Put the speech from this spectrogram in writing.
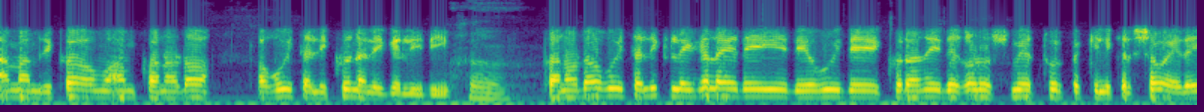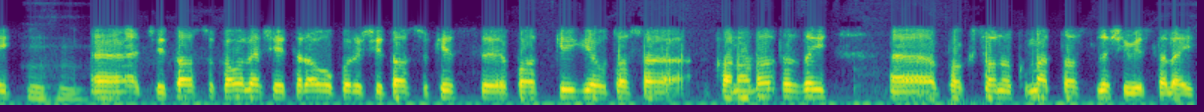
هم امریکا او هم کاناډا هغه ته لیکونه لګلې دي کاناډا غوي ته لیک لګلې دی د غوي د کورنۍ د غړو شمیر ټول په کې لیکل شوی دی چې تاسو کولای شئ تر هغه پورې چې تاسو کیس پاس کیږي او تاسو کاناډا ته ځئ پاکستان حکومت تاسو نشي وستلای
